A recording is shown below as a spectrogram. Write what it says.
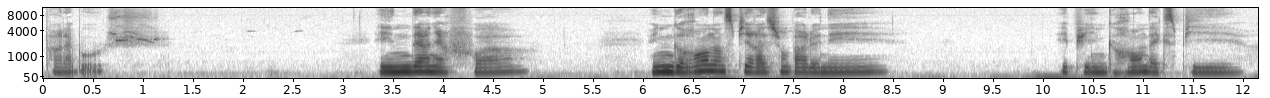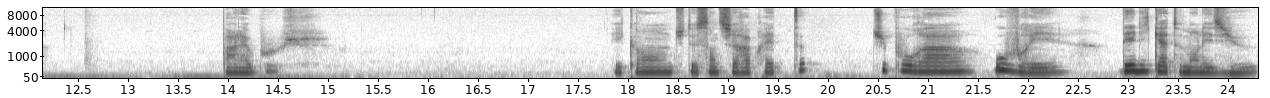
par la bouche. Et une dernière fois, une grande inspiration par le nez et puis une grande expire la bouche. Et quand tu te sentiras prête, tu pourras ouvrir délicatement les yeux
